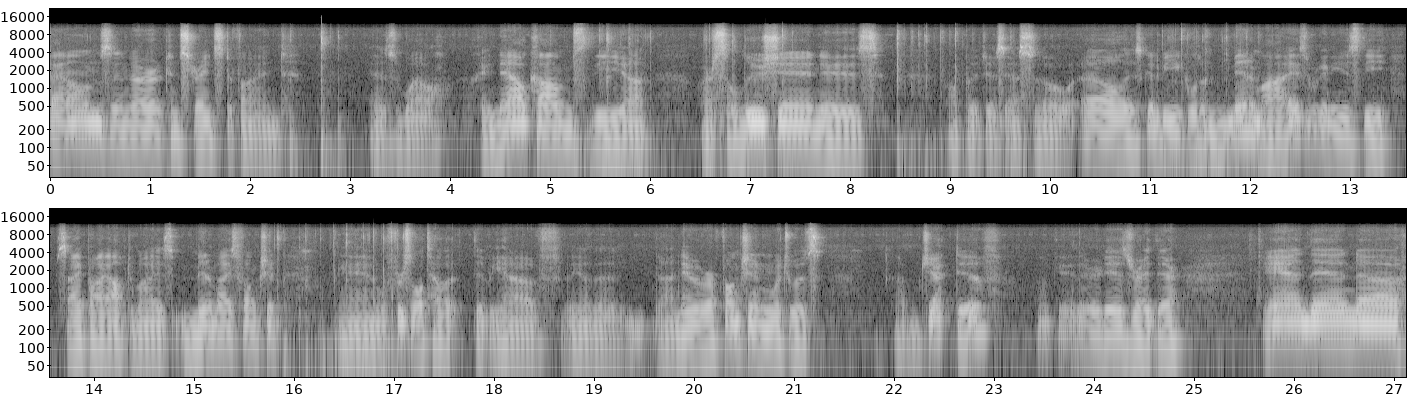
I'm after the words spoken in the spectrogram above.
bounds and our constraints defined as well. Okay, now comes the uh, our solution is I'll put just SOL is going to be equal to minimize. We're going to use the SciPy optimize minimize function. And we'll first of all tell it that we have you know the uh, name of our function, which was objective. Okay, there it is right there. And then uh,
